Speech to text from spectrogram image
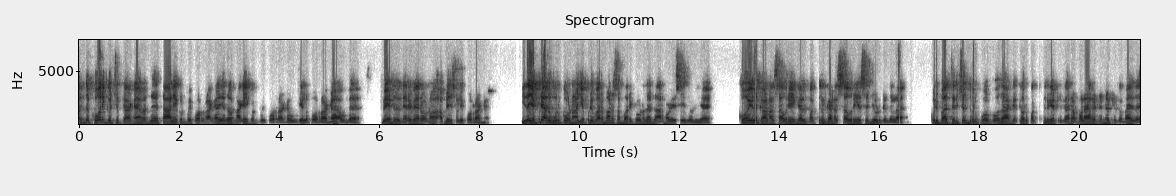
வந்து கோரிக்கை வச்சிருக்காங்க. வந்து தாலியை கொண்டு போய் போடுறாங்க. ஏதோ ஒரு நகையை கொண்டு போய் போடுறாங்க. உண்டியல்ல போடுறாங்க. அவங்க வேண்டுதல் நிறைவேறணும் அப்படின்னு சொல்லி போடுறாங்க. இதை எப்படி அதை உருக்கணும் எப்படி வருமானம் சம்பாதிக்கணும் அந்த அறநிலைய செய்து ஒழிய கோயிலுக்கான சௌரியங்கள் பக்தர்களுக்கான சௌரியம் செஞ்சு கொடுக்கறது இல்ல குறிப்பா திருச்செந்தூர் போகும்போது அங்க இருக்க ஒரு பக்தர் கேட்டிருக்காரு ரொம்ப நேரம் நின்றுட்டு இருக்கோமே இது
